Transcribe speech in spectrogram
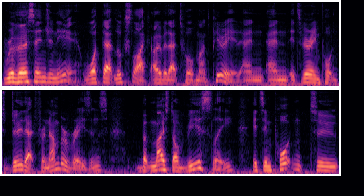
reverse engineer what that looks like over that 12 month period. And, and it's very important to do that for a number of reasons. But most obviously, it's important to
